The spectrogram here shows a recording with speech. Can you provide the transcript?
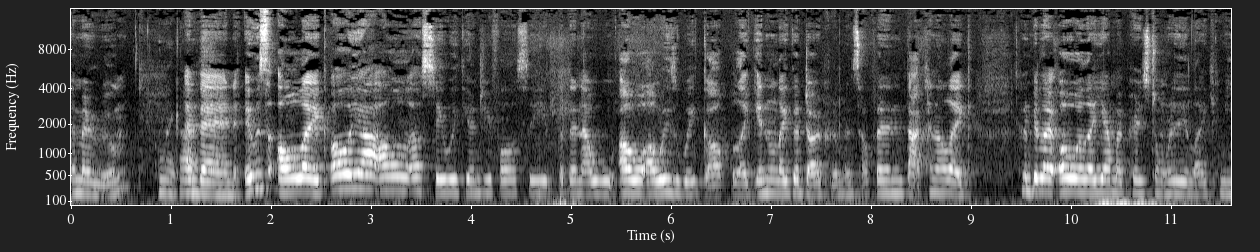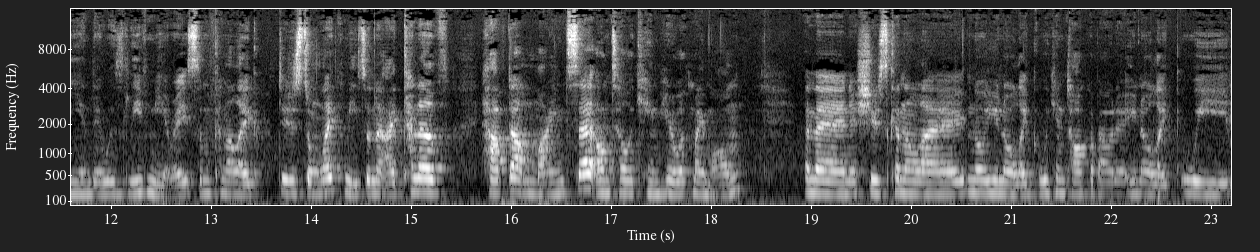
in my room, oh my gosh. and then it was all like, oh yeah, I'll I'll stay with you until you fall asleep, but then I will I will always wake up like in like a dark room and stuff, and that kind of like. Kind of be like, oh, like yeah, my parents don't really like me, and they always leave me, right? So I'm kind of like, they just don't like me. So then I kind of have that mindset until I came here with my mom. And then she was kind of like, no, you know, like we can talk about it. You know, like we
